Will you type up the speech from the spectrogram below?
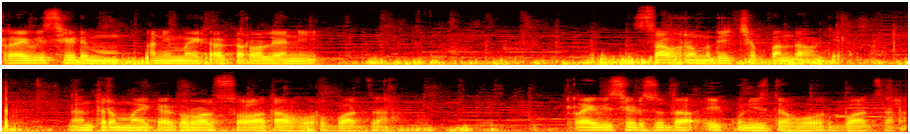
ट्रॅव्हिस हेड आणि मैक अगरवाल यांनी सहा ओव्हरमध्ये छप्पन धावा केल्या नंतर माईक अग्रवाल सोळा धावावर बाद झाला. ट्रॅव्हिस हेडसुद्धा एकोणीस धावावर बाद झाला.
